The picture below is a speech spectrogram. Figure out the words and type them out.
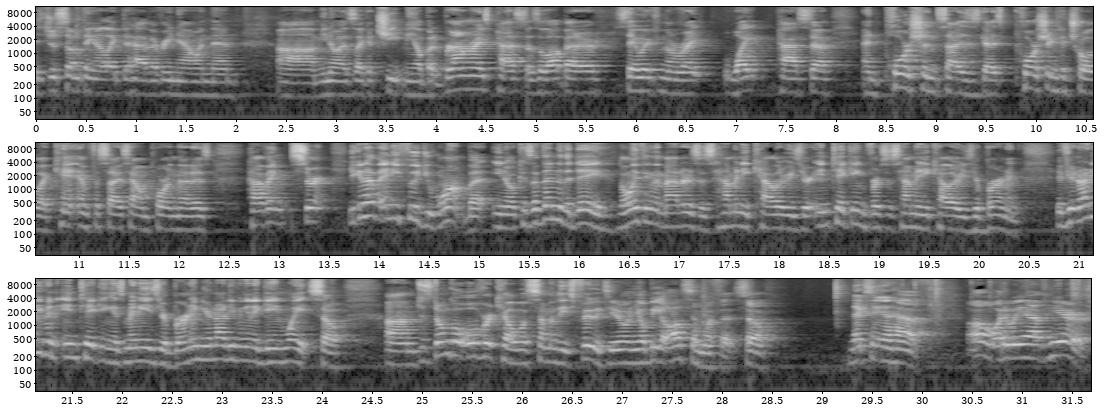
is just something I like to have every now and then. Um, you know, as like a cheat meal. But brown rice pasta is a lot better. Stay away from the right white pasta and portion sizes, guys. Portion control. I can't emphasize how important that is. Having certain, you can have any food you want, but you know, because at the end of the day, the only thing that matters is how many calories you're intaking versus how many calories you're burning. If you're not even intaking as many as you're burning, you're not even going to gain weight. So um, just don't go overkill with some of these foods, you know, and you'll be awesome with it. So next thing I have, oh, what do we have here?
